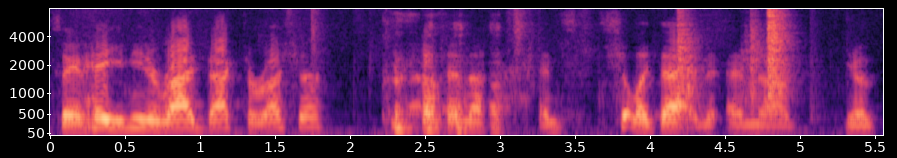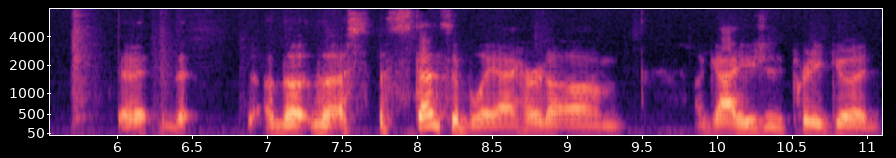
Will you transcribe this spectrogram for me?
saying, "Hey, you need to ride back to Russia." and uh, and shit like that. And, and uh, you know, uh, the, the the ostensibly, I heard a, um, a guy who's usually pretty good,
